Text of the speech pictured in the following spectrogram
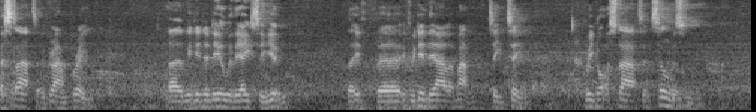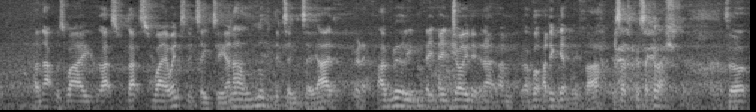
a start at a Grand Prix, uh, we did a deal with the ACU that if uh, if we did the Isle of Man TT, we got a start at Silverstone, and that was why that's that's why I went to the TT, and I loved the TT. I Really? I really enjoyed it, and I, and, but I didn't get very far because I, crashed. So.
